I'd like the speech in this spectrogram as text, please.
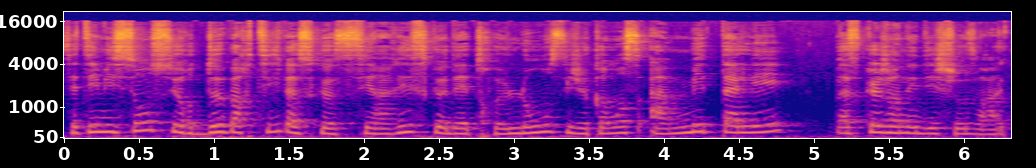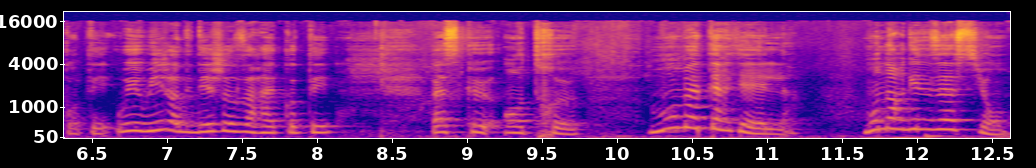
cette émission sur deux parties parce que ça risque d'être long si je commence à m'étaler parce que j'en ai des choses à raconter. Oui, oui, j'en ai des choses à raconter. Parce que entre mon matériel, mon organisation,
